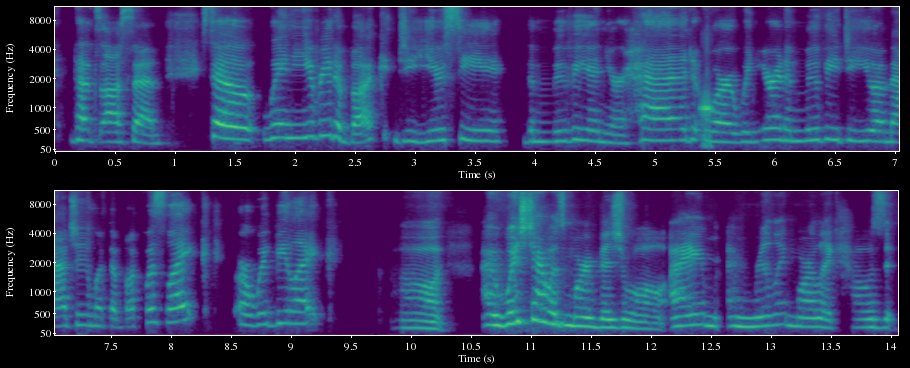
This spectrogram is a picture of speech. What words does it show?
that's awesome. So, when you read a book, do you see the movie in your head, or when you're in a movie, do you imagine what the book was like or would be like? Oh, I wish I was more visual. I'm I'm really more like how does it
